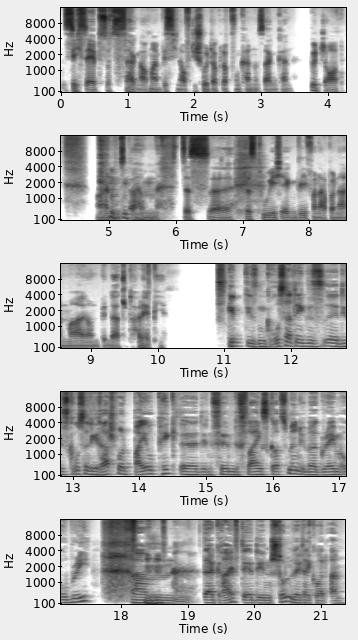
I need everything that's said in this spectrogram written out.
sich selbst sozusagen auch mal ein bisschen auf die Schulter klopfen kann und sagen kann, good job. Und ähm, das, äh, das tue ich irgendwie von ab und an mal und bin da total happy. Es gibt diesen großartiges, äh, dieses großartige Radsport-Biopic, äh, den Film The Flying Scotsman über Graham Aubrey. Ähm, mhm. Da greift er den Stundenweltrekord an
